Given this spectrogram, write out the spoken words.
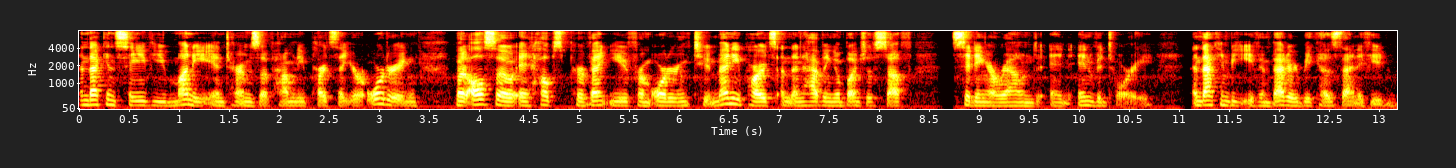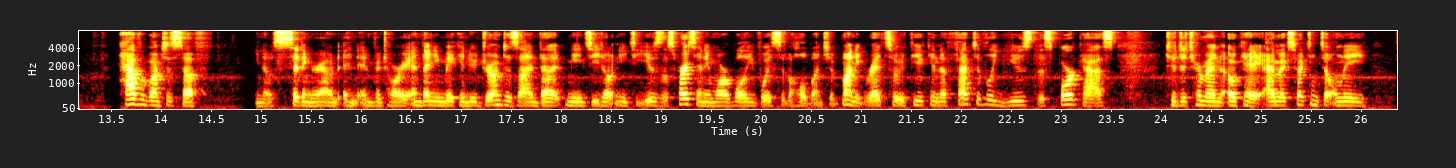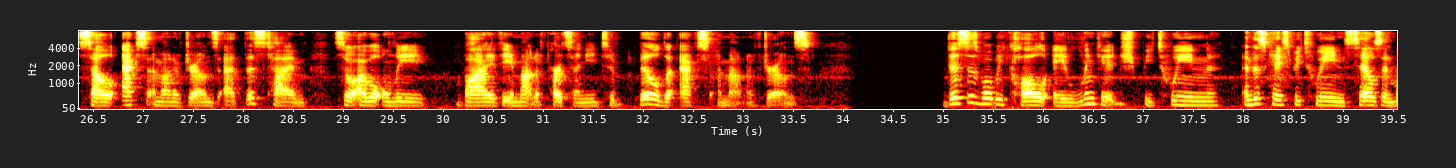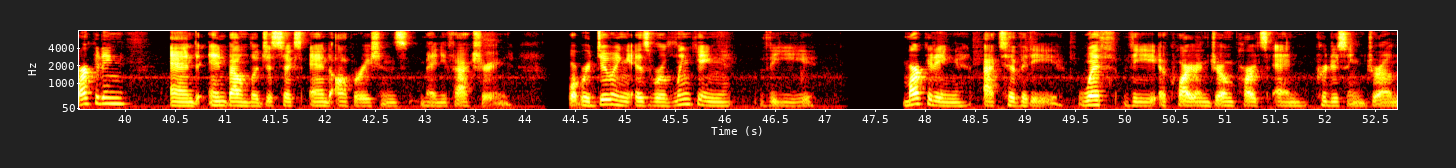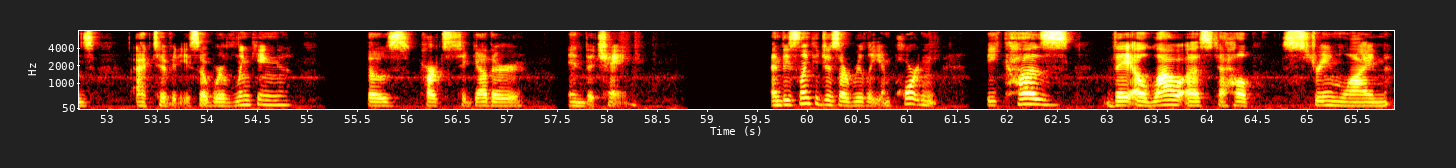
And that can save you money in terms of how many parts that you're ordering, but also it helps prevent you from ordering too many parts and then having a bunch of stuff sitting around in inventory. And that can be even better because then if you have a bunch of stuff, you know, sitting around in inventory and then you make a new drone design, that means you don't need to use those parts anymore. Well, you've wasted a whole bunch of money, right? So if you can effectively use this forecast to determine, okay, I'm expecting to only sell X amount of drones at this time, so I will only buy the amount of parts I need to build X amount of drones. This is what we call a linkage between, in this case, between sales and marketing and inbound logistics and operations manufacturing. What we're doing is we're linking the marketing activity with the acquiring drone parts and producing drones activity. So we're linking those parts together in the chain. And these linkages are really important because they allow us to help streamline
